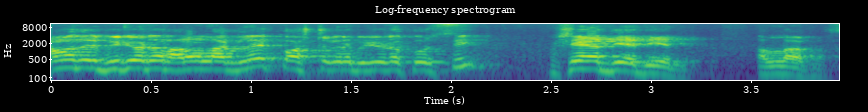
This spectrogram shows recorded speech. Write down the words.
আমাদের ভিডিওটা ভালো লাগলে, কষ্ট করে ভিডিওটা করছি শেয়ার দিয়ে দিন আল্লাহ হাফিজ।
